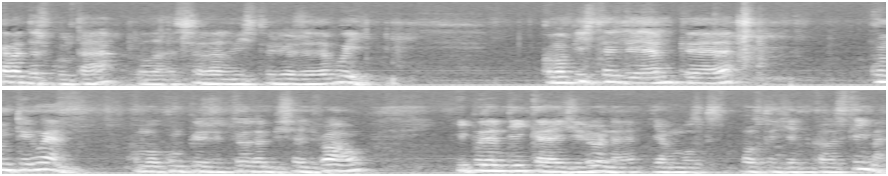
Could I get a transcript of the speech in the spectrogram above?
Acabat d'escoltar la sardana misteriosa d'avui. Com a pista diem que continuem amb el compositor d'en Vicenç Bou i podem dir que a Girona hi ha molt, molta gent que l'estima.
